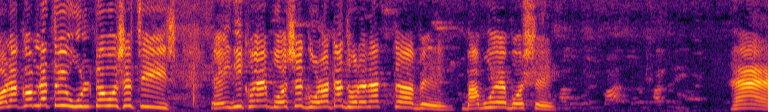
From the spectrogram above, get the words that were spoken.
ওরকম না, তুই উল্টো বসেছিস। এই দিক হয়ে বসে গোড়াটা ধরে রাখতে হবে, বাবু হয়ে বসে। হ্যাঁ।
